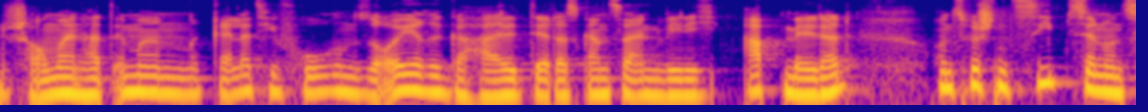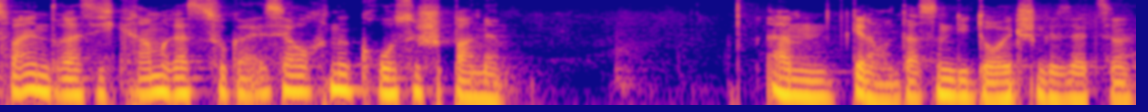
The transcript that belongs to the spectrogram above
Schaumwein hat immer einen relativ hohen Säuregehalt, der das Ganze ein wenig abmildert. Und zwischen 17 und 32 Gramm Restzucker ist ja auch eine große Spanne. Ähm, genau, das sind die deutschen Gesetze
